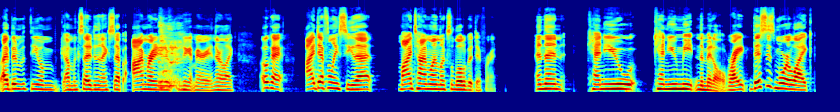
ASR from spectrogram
I've been with you. I'm. I'm excited to the next step. I'm ready to, to get married. And they're like, okay, I definitely see that. My timeline looks a little bit different. And then can you can you meet in the middle? Right. This is more like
